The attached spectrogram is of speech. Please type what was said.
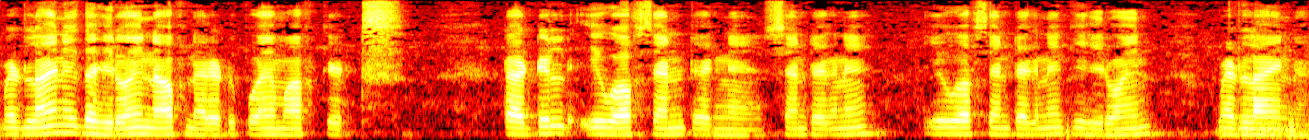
Madeline is the heroine of narrative poem of Keats titled Eve of Saint Agnes. Saint Agnes, Eve of Saint Agnes की हीरोइन मेडलाइन है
